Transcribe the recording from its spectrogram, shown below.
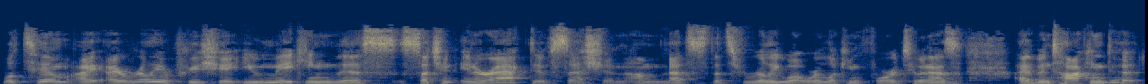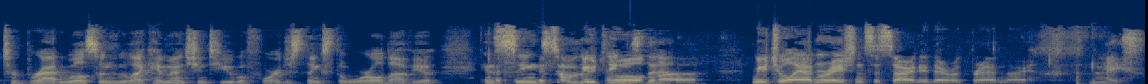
Well, Tim, I, I really appreciate you making this such an interactive session. Um, that's that's really what we're looking forward to. And as I've been talking to, to Brad Wilson, who, like I mentioned to you before, just thinks the world of you, and it's, seeing it's some of the things that. Uh, mutual admiration society there with Brad and I. nice.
